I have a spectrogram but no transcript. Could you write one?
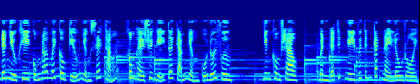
Nên nhiều khi cũng nói mấy câu kiểu nhận xét thẳng, không hề suy nghĩ tới cảm nhận của đối phương. Nhưng không sao, mình đã thích nghi với tính cách này lâu rồi.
